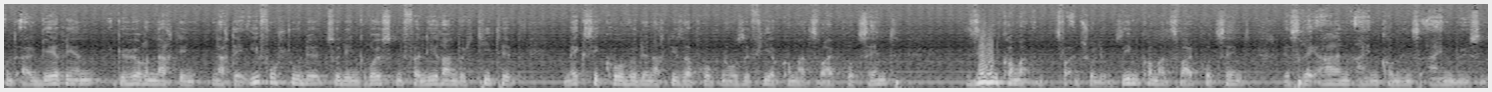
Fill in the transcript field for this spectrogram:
und Algerien gehören nach, den, nach der IFO-Studie zu den größten Verlierern durch TTIP. Mexiko würde nach dieser Prognose 4,2 Prozent, 7,2 Prozent des realen Einkommens einbüßen.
